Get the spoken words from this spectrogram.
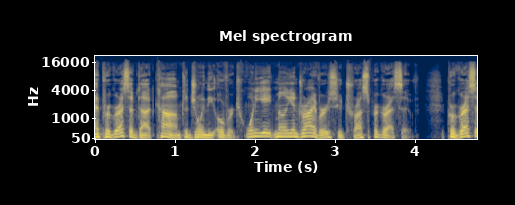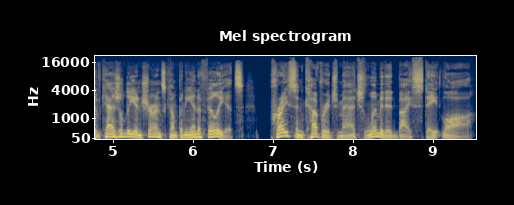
at progressive.com to join the over 28 million drivers who trust Progressive. Progressive Casualty Insurance Company and Affiliates. Price and coverage match limited by state law.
